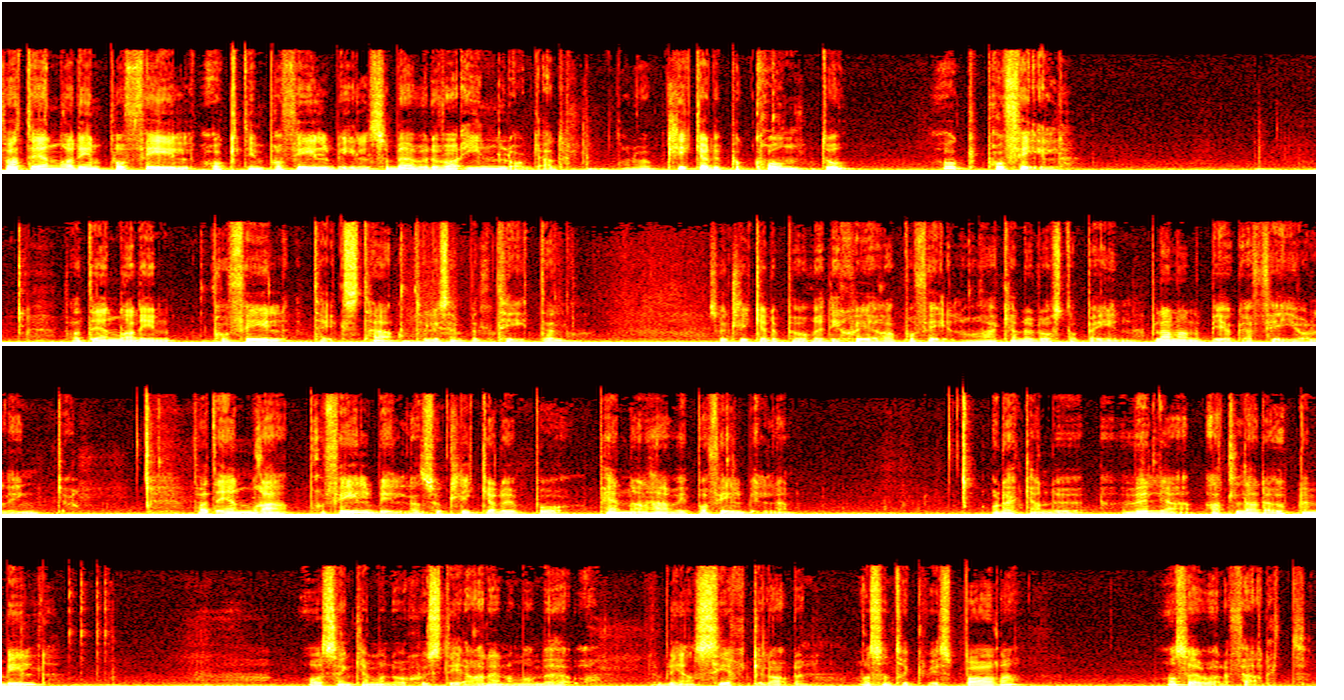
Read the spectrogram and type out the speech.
För att ändra din profil och din profilbild så behöver du vara inloggad. Och då klickar du på konto och profil. För att ändra din profiltext här, till exempel titel, så klickar du på redigera profil. Och här kan du då stoppa in bland annat biografi och länkar. För att ändra profilbilden så klickar du på pennan här vid profilbilden. Och där kan du välja att ladda upp en bild. Och sen kan man då justera den om man behöver. Det blir en cirkel av den. Och sen trycker vi spara. Och så var det färdigt.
